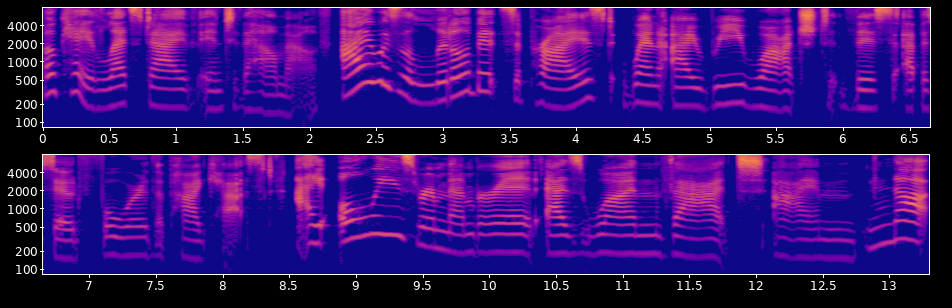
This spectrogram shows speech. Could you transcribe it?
Okay, let's dive into the Hellmouth. I was a little bit surprised when I rewatched this episode for the podcast. I always remember it as one that I'm not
